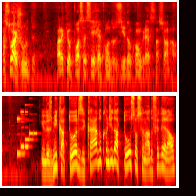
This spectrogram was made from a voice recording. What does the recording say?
a sua ajuda para que eu possa ser reconduzido ao Congresso Nacional. Em 2014, Caiado candidatou-se ao Senado Federal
